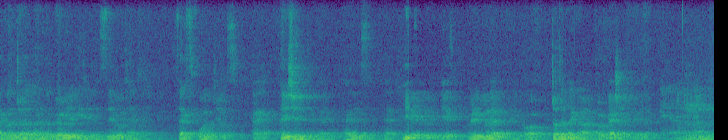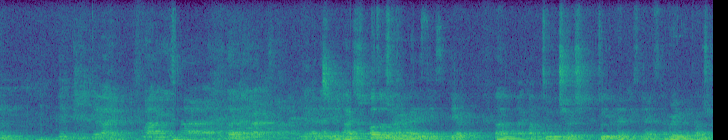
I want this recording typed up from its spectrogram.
I could just I could very hit it several times. Thanks for just guide, patient and guidance. Uh, he, is- he is very good at playing golf, just like a professional player. Uh, yeah, actually, I also try many things here. Um, I come to church to experience experience American culture.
